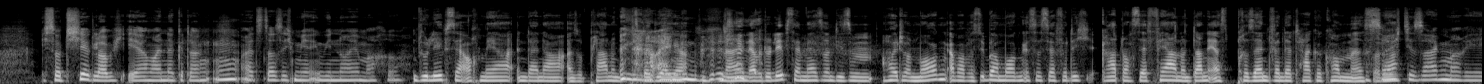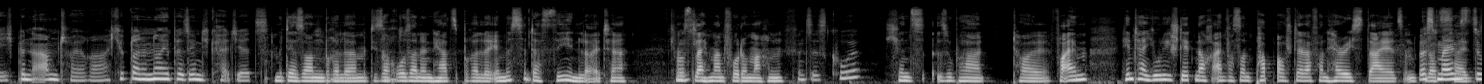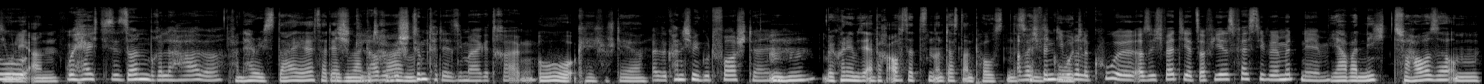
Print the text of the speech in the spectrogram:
ich sortiere, glaube ich, eher meine Gedanken, als dass ich mir irgendwie neu mache. Du lebst ja auch mehr in deiner, also Planung gibt's bei deiner dir ja. Welt. Nein, aber du lebst ja mehr so in diesem heute und morgen, aber was übermorgen ist, ist ja für dich gerade noch sehr fern und dann erst präsent, wenn der Tag gekommen ist, Was soll oder? ich dir sagen, Marie? Ich bin Abenteurer. Ich habe doch eine neue Persönlichkeit jetzt. Mit der Sonnenbrille, mit dieser rosanen Herzbrille. Ihr müsstet das sehen, Leute. Ich muss gleich mal ein Foto machen. Findest du es cool? Ich find's super toll. Vor allem hinter Juli steht noch einfach so ein Pappaufsteller von Harry Styles und Was glotzt meinst halt du, Juli an. woher ich diese Sonnenbrille habe? Von Harry Styles hat er ich sie mal glaube, getragen. bestimmt hat er sie mal getragen. Oh, okay, ich verstehe. Also kann ich mir gut vorstellen. Mhm. Wir können ihm sie einfach aufsetzen und das dann posten. Das Aber ich finde die. Brille cool. Also ich werde die jetzt auf jedes Festival mitnehmen. Ja, aber nicht zu Hause um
